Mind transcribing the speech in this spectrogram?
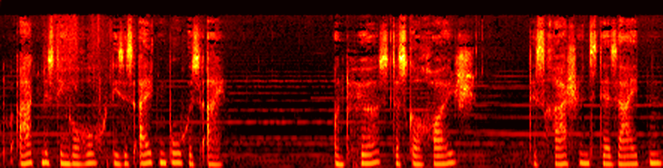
Du atmest den Geruch dieses alten Buches ein und hörst das Geräusch des Raschens der Seiten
